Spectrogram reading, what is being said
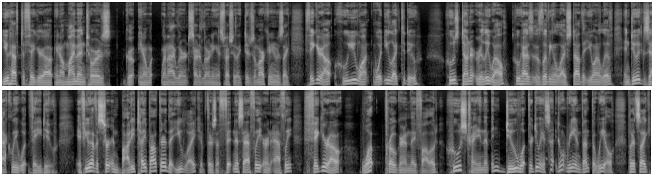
you have to figure out, you know, my mentors, you know, when I learned, started learning, especially like digital marketing, was like, figure out who you want, what you like to do, who's done it really well, who has is living a lifestyle that you want to live, and do exactly what they do. If you have a certain body type out there that you like, if there's a fitness athlete or an athlete, figure out what program they followed, who's training them, and do what they're doing. It's not don't reinvent the wheel, but it's like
